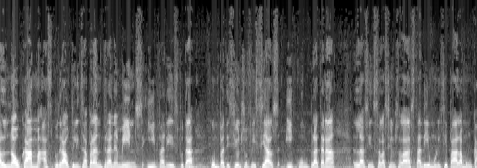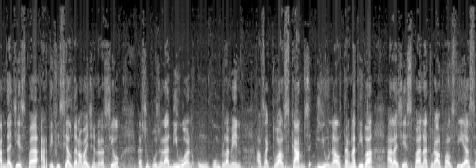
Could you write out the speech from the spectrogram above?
El nou camp es podrà utilitzar per entrenaments i per disputar competicions oficials i completarà les instal·lacions a l'estadi municipal amb un camp de gespa artificial de nova generació que suposarà, diuen, un complement als actuals camps i una alternativa a la gespa natural pels dies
